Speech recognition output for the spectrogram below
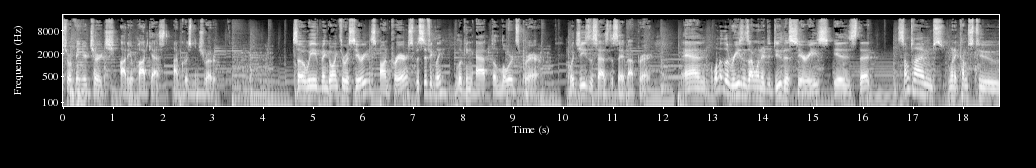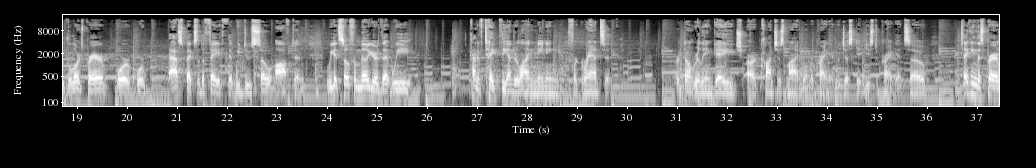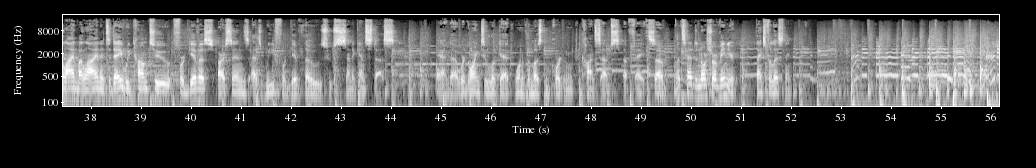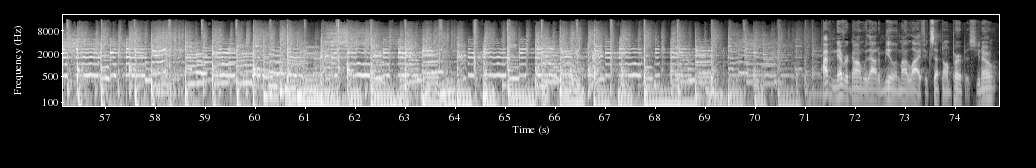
Shore Vineyard Church audio podcast. I'm Crispin Schroeder. So, we've been going through a series on prayer, specifically looking at the Lord's Prayer, what Jesus has to say about prayer. And one of the reasons I wanted to do this series is that sometimes when it comes to the Lord's Prayer or, or aspects of the faith that we do so often, we get so familiar that we kind of take the underlying meaning for granted or don't really engage our conscious mind when we're praying it. We just get used to praying it. So, taking this prayer line by line, and today we come to forgive us our sins as we forgive those who sin against us. And uh, we're going to look at one of the most important concepts of faith. So let's head to North Shore Vineyard. Thanks for listening. Never gone without a meal in my life except on purpose, you know?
